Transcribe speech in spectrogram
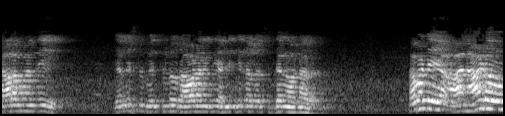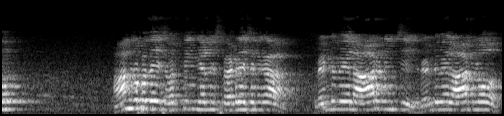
చాలామంది జర్నలిస్టు మిత్రులు రావడానికి అన్ని జిల్లాల్లో సిద్ధంగా ఉన్నారు. కాబట్టి ఆనాడు ఆంధ్రప్రదేశ్ వర్కింగ్ జర్నలిస్ట్ ఫెడరేషన్గా రెండు వేల ఆరు నుంచి రెండు వేల ఆరులో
